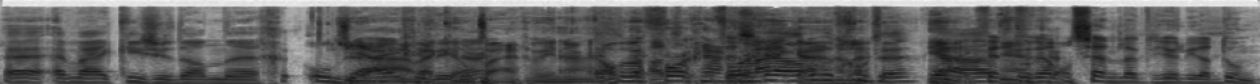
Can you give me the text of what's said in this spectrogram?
Eh, en wij kiezen dan eh, onze ja, eigen wij winnaar. onze eigen winnaar. Hadden we vorig jaar Vorig jaar gelijk hadden we het eigenlijk. goed, hè? Ja, Ja, ik vind het wel ontzettend leuk dat jullie dat doen.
